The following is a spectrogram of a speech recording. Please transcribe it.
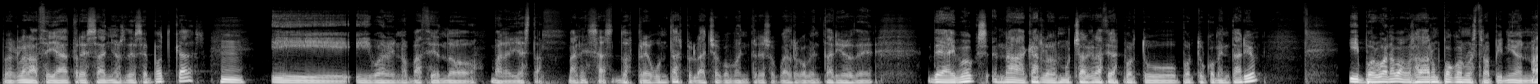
Pues claro, hace ya tres años de ese podcast. Hmm. Y, bueno, y nos va haciendo, bueno, ya está, ¿vale? Esas dos preguntas, pero lo ha hecho como en tres o cuatro comentarios de, de iVox. Nada, Carlos, muchas gracias por tu, por tu comentario. Y pues bueno, vamos a dar un poco nuestra opinión. ¿no?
